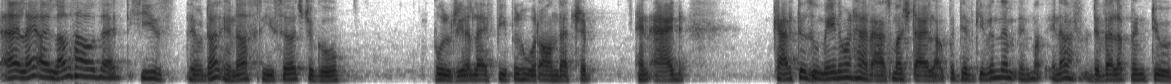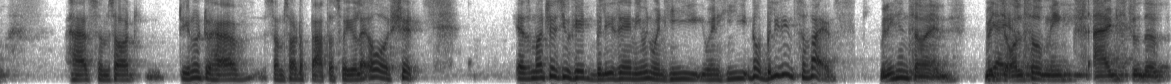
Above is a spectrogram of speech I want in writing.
I like I love how that he's they've done enough research to go pull real life people who were on that trip and add characters who may not have as much dialogue, but they've given them em- enough development to have some sort, you know, to have some sort of pathos where you're like, oh shit. As much as you hate Billy Zane, even when he when he no Billy Zane survives. Billy Zane survives, which Yeah, yeah. also makes adds to the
